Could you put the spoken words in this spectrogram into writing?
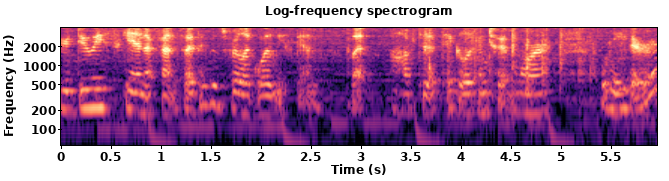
Your dewy skin offense. So I think this is for like oily skin, but I'll have to take a look into it more later.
